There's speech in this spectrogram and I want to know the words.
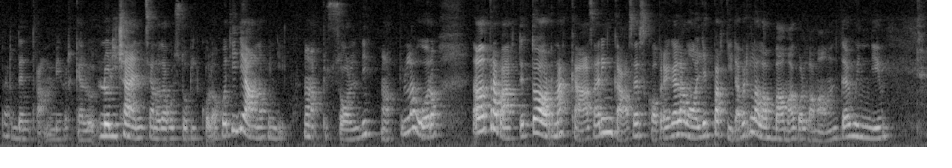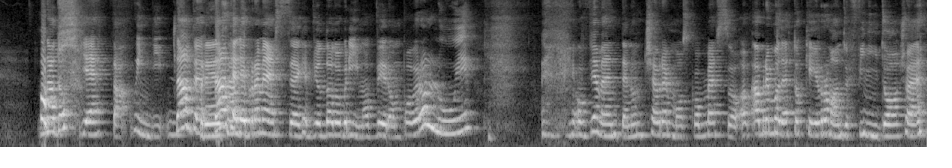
perde entrambi perché lo, lo licenziano da questo piccolo quotidiano, quindi non ha più soldi, non ha più lavoro. Dall'altra parte torna a casa, rincasa e scopre che la moglie è partita per l'Alabama con l'amante, quindi una doppietta. Quindi date, date, le premesse che vi ho dato prima, ovvero un povero a lui, ovviamente non ci avremmo scommesso, avremmo detto ok il romanzo è finito, cioè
